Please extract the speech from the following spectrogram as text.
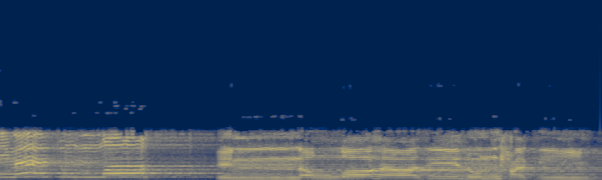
كلمات الله. إن الله عزيز حكيم.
